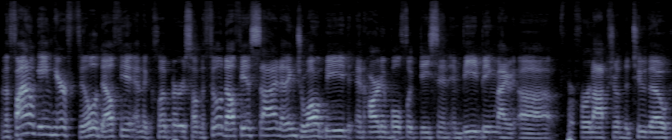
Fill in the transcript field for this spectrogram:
And the final game here, Philadelphia and the Clippers. So on the Philadelphia side, I think Joel Embiid and Harden both look decent. Embiid being my uh, preferred option of the two, though.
